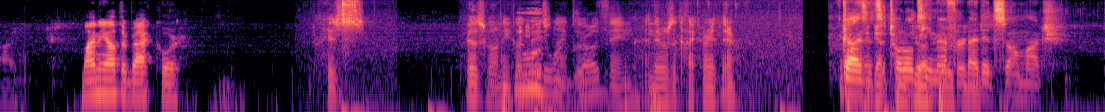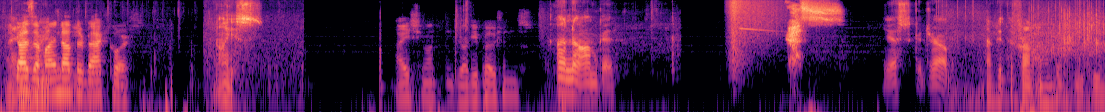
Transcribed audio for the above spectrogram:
Hi. Mining out their back core. His. It was funny because Ooh, he was you my want blue drugs? thing, and there was a guy right there. Guys, it's a total drug team effort. I did so much. Guys, I got mined out their back core. Nice. Ice, you want some druggy potions? Uh, no, I'm good. Yes! Yes, good job. I'll get the front one.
